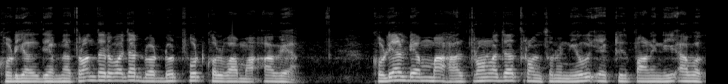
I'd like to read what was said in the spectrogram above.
ખોડિયાલ ડેમના ત્રણ દરવાજા દોઢ દોઢ ફૂટ ખોલવામાં આવ્યા. ખોડિયાલ ડેમમાં હાલ ત્રણ હજાર ત્રણસો નેવું એકવીસ પાણીની આવક.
